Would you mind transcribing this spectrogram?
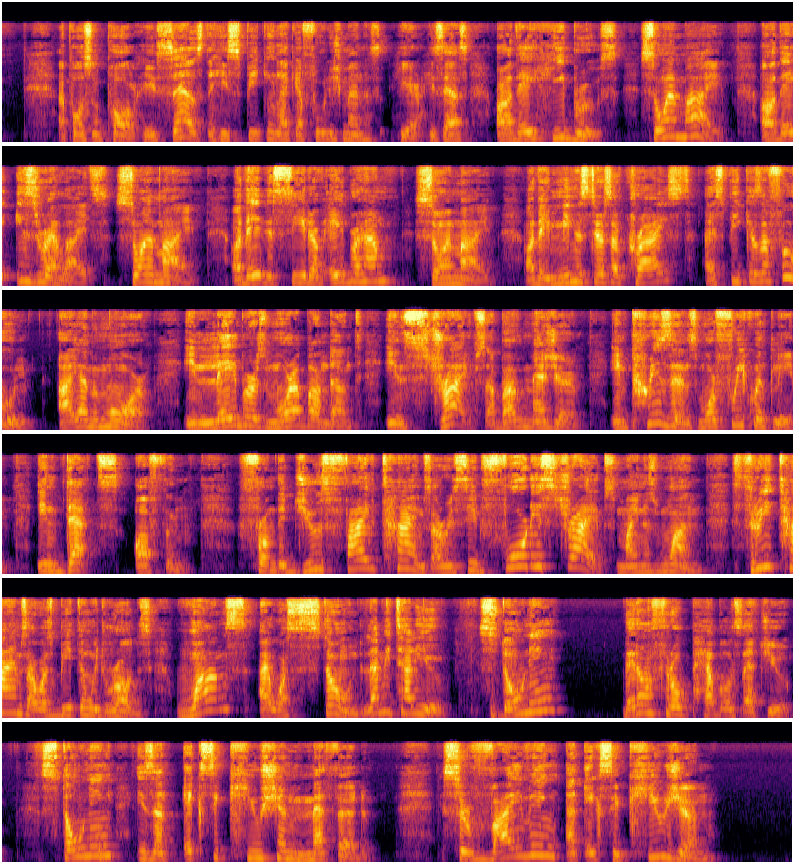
Apostle Paul, he says that he's speaking like a foolish man here. He says, Are they Hebrews? So am I. Are they Israelites? So am I. Are they the seed of Abraham? So am I. Are they ministers of Christ? I speak as a fool. I am more in labors more abundant, in stripes above measure, in prisons more frequently, in debts often. From the Jews, five times I received 40 stripes minus one. Three times I was beaten with rods. Once I was stoned. Let me tell you, stoning, they don't throw pebbles at you. Stoning is an execution method. Surviving an execution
